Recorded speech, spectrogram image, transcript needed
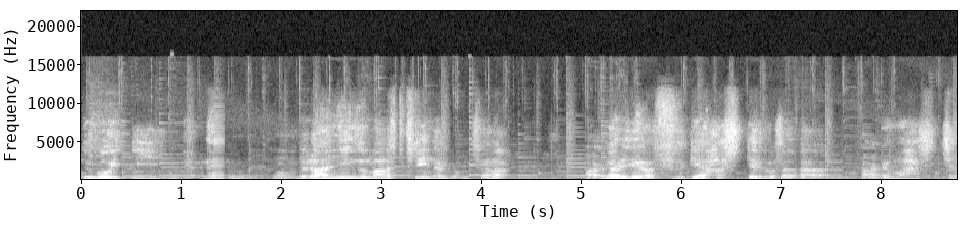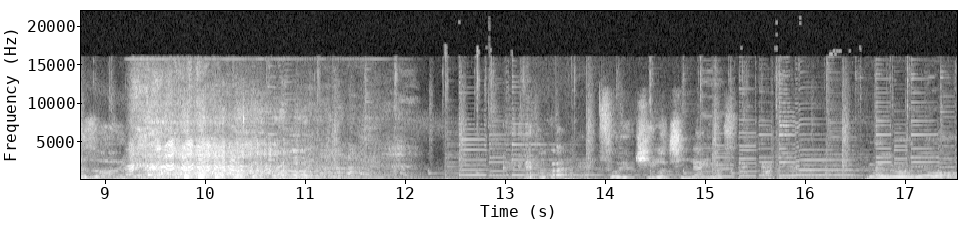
すごいいいんだよね。うん。うん、で、ランニングマシーンなんかもさ、はい。隣ではすげえ走ってるとさ、はい。俺も走っちゃうぞみたいな。とかね、そういう気持ちになりますね。なるほ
